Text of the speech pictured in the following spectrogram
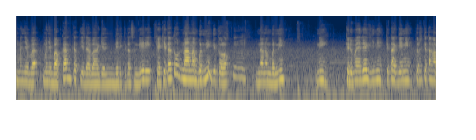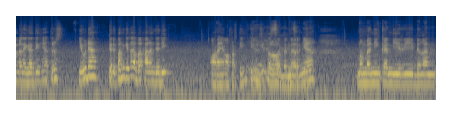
menyebab menyebabkan ketidakbahagiaan diri kita sendiri. Kayak kita tuh nanam benih gitu loh. Hmm. nanam benih nih kehidupannya dia gini kita gini terus kita ngambil negatifnya terus ya udah ke depan kita bakalan jadi orang yang overthinking Iya, gitu loh sebenarnya membandingkan diri dengan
